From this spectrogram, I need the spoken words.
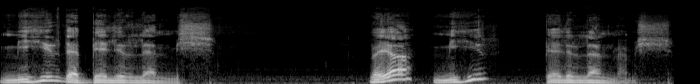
mihir de belirlenmiş veya mihir belirlenmemiş.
